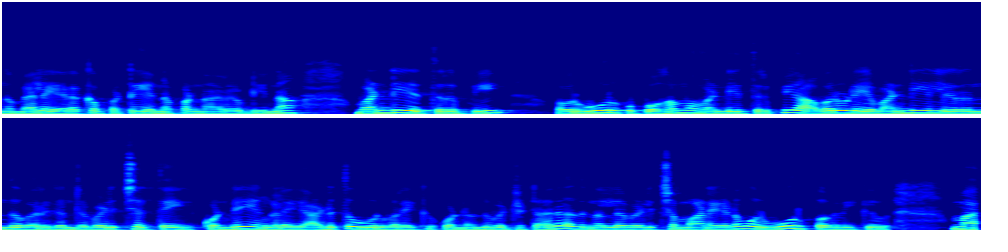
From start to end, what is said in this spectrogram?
எங்கள் மேலே இறக்கப்பட்டு என்ன பண்ணார் அப்படின்னா வண்டியை திருப்பி அவர் ஊருக்கு போகாமல் வண்டியை திருப்பி அவருடைய வண்டியிலிருந்து வருகின்ற வெளிச்சத்தை கொண்டு எங்களை அடுத்த ஊர் வரைக்கும் கொண்டு வந்து விட்டுட்டார். அது நல்ல வெளிச்சமான இடம். ஒரு ஊர் பகுதிக்கு ம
